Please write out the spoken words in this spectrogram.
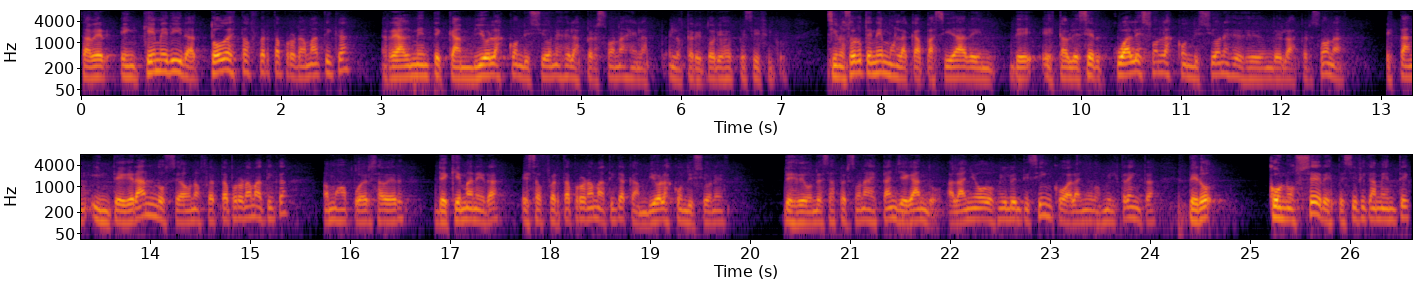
saber en qué medida toda esta oferta programática realmente cambió las condiciones de las personas en, la, en los territorios específicos. Si nosotros tenemos la capacidad de, de, establecer cuáles son las condiciones desde donde las personas están integrándose a una oferta programática, vamos a poder saber de qué manera esa oferta programática cambió las condiciones desde donde esas personas están llegando al año 2025, al año 2030, pero conocer específicamente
